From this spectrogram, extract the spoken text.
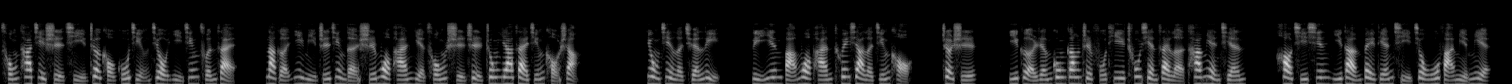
从他记事起，这口古井就已经存在。那个一米直径的石磨盘也从始至终压在井口上。用尽了全力，李英把磨盘推下了井口。这时，一个人工钢制扶梯出现在了他面前，好奇心一旦被点起就无法泯灭，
